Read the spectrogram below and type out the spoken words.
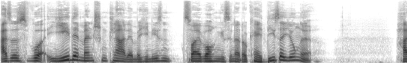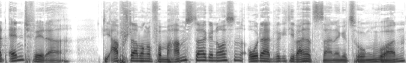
Also es war jedem Menschen klar, der mich in diesen zwei Wochen gesehen hat, okay, dieser Junge hat entweder die Abstammung vom Hamster genossen oder hat wirklich die Weisheitszähne gezogen worden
